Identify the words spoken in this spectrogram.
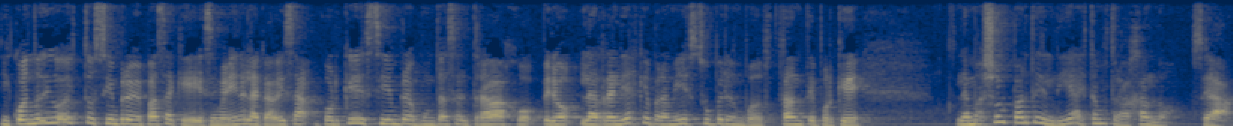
Y cuando digo esto siempre me pasa que se me viene a la cabeza, ¿por qué siempre apuntás al trabajo? Pero la realidad es que para mí es súper importante porque la mayor parte del día estamos trabajando. O sea,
